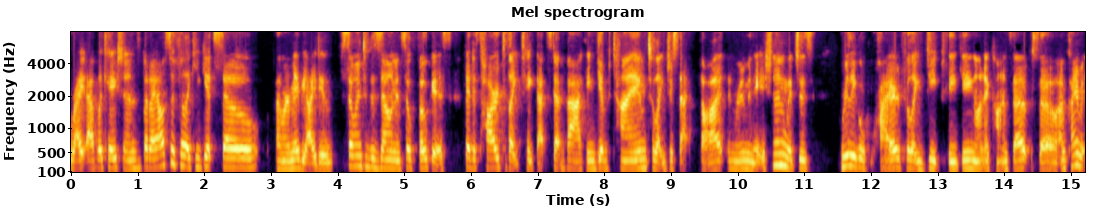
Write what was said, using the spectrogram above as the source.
write applications, but I also feel like you get so, or maybe I do, so into the zone and so focused that it's hard to like take that step back and give time to like just that thought and rumination which is really required for like deep thinking on a concept so i'm kind of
